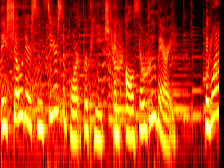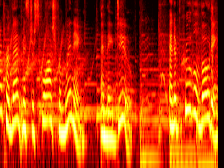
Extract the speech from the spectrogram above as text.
they show their sincere support for Peach and also Blueberry. They want to prevent Mr. Squash from winning, and they do. And approval voting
